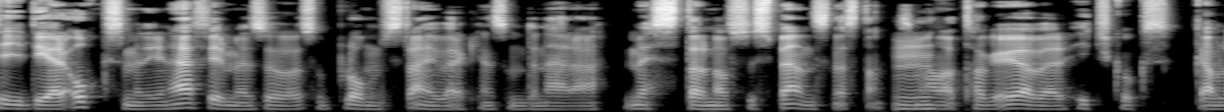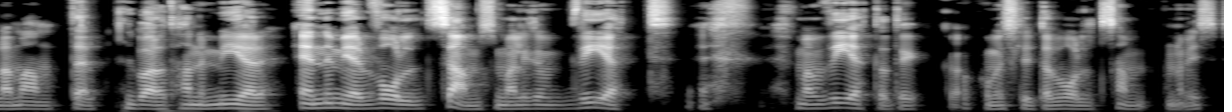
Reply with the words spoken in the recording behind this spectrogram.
tidigare också, men i den här filmen så, så blomstrar han ju verkligen som den här mästaren av suspens nästan. Som Mm. han har tagit över Hitchcocks gamla mantel. Det är bara att han är mer, ännu mer våldsam, så man liksom vet, man vet att det kommer sluta våldsamt på något vis.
